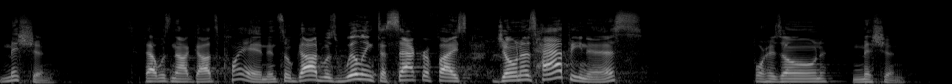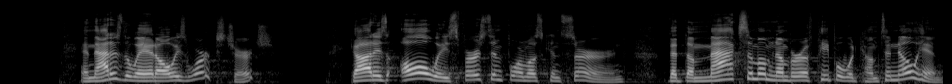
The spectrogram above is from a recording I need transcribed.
mission. That was not God's plan. And so God was willing to sacrifice Jonah's happiness for his own mission. And that is the way it always works, church. God is always, first and foremost, concerned that the maximum number of people would come to know him.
